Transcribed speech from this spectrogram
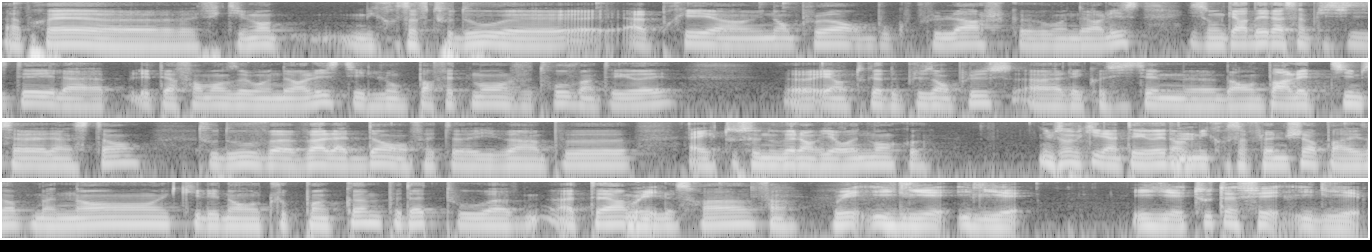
Après, euh, effectivement, Microsoft To Do euh, a pris une ampleur beaucoup plus large que Wonderlist. Ils ont gardé la simplicité et les performances de Wonderlist. Ils l'ont parfaitement, je trouve, intégré. Euh, et en tout cas, de plus en plus à l'écosystème. Bah, on parlait de Teams à l'instant. To Do va, va là-dedans, en fait. Il va un peu avec tout ce nouvel environnement, quoi. Il me semble qu'il est intégré dans le mm. Microsoft Launcher, par exemple, maintenant, qu'il est dans Outlook.com, peut-être, ou à, terme, il le sera. Enfin... Oui, il y est, il y est. Il y est, tout à fait, il y est.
